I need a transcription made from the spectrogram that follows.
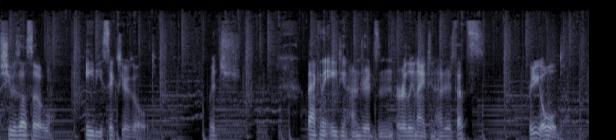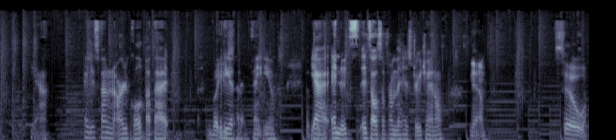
She was also 86 years old, which back in the 1800s and early 1900s, that's pretty old. Yeah, I just found an article about that But video that I sent you. that's Yeah, a- and it's it's also from the History Channel. yeah. So,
